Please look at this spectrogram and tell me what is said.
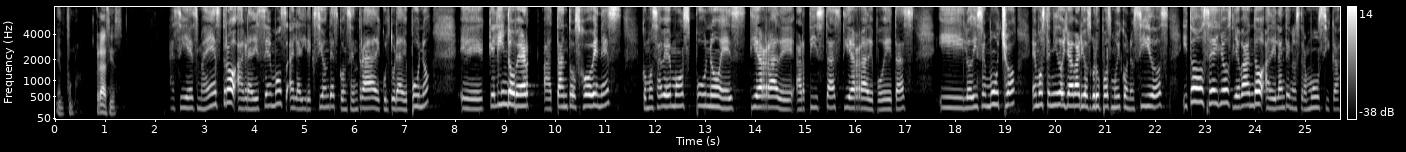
en Puno. Gracias. así es, maestro. Agradecemos a la Dirección Desconcentrada de Cultura de Puno. Eh, qué lindo ver a tantos jóvenes. Como sabemos, Puno es tierra de artistas, tierra de poetas, y lo dice mucho. Hemos tenido ya varios grupos muy conocidos y todos ellos llevando adelante nuestra música,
